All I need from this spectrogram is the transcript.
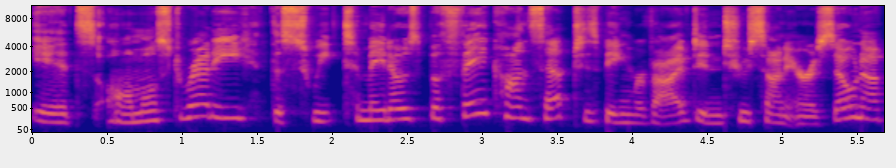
It's almost ready. The Sweet Tomatoes Buffet concept is being revived in Tucson, Arizona,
